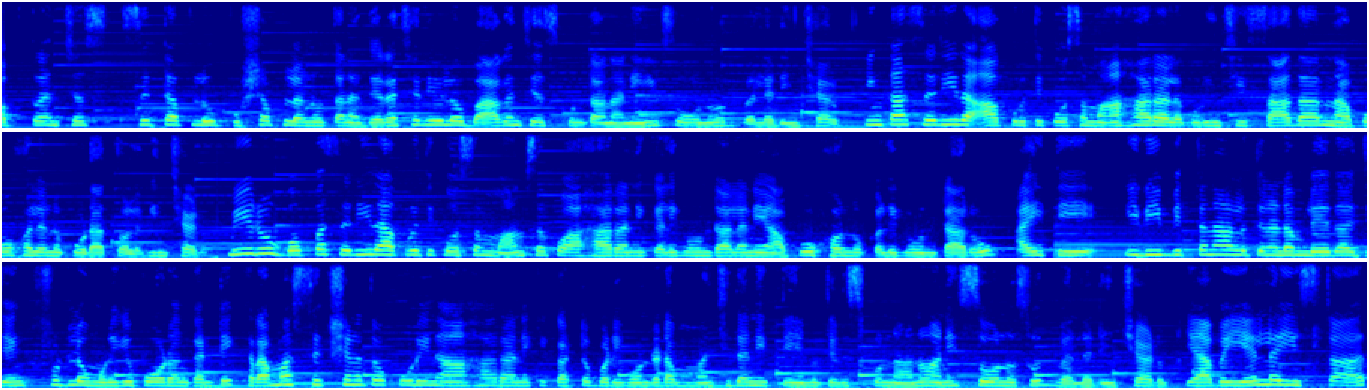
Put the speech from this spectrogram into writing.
అప్ క్రంచెస్ సిట్అప్లు పుషప్లను తన దినచర్యలో భాగం చేసుకుంటానని సోను వెల్లడించారు ఇంకా శరీర ఆకృతి కోసం ఆహారాల గురించి సాధారణ అపోహలను కూడా తొలగించాడు. మీరు గొప్ప శరీరాకృతి కోసం మాంసపు ఆహారాన్ని కలిగి ఉండాలనే అపోహను కలిగి ఉంటారు. అయితే ఇది విత్తనాలు తినడం లేదా జంక్ ఫుడ్లో మునిగిపోవడం కంటే క్రమశిక్షణతో కూడిన ఆహారానికి కట్టుబడి ఉండడం మంచిదని నేను తెలుసుకున్నాను అని సోను సూద్ వెల్లడించాడు. యాభై ఏళ్ళ ఈ స్టార్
